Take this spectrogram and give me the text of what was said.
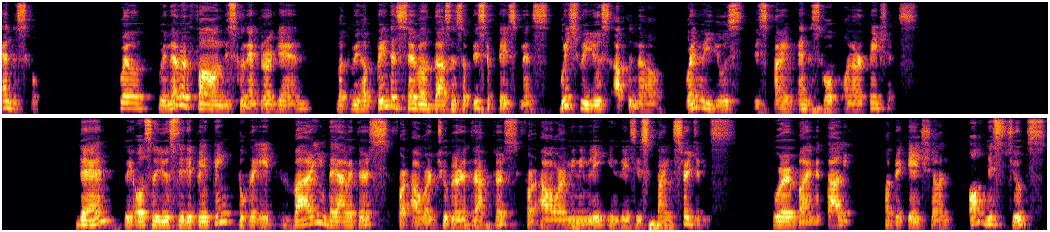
endoscope. Well, we never found this connector again, but we have printed several dozens of these replacements which we use up to now when we use the spine endoscope on our patients. Then, we also use 3D printing to create varying diameters for our tubular retractors for our minimally invasive spine surgeries, whereby metallic fabrication of these tubes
